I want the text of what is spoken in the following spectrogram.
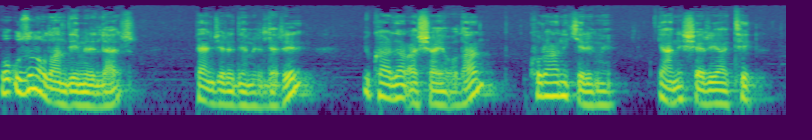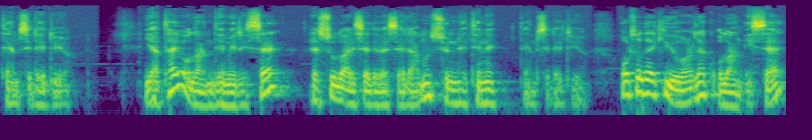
O uzun olan demirler, pencere demirleri yukarıdan aşağıya olan Kur'an-ı Kerim'i yani şeriatı temsil ediyor. Yatay olan demir ise Resulullah Aleyhisselatü Vesselam'ın sünnetini temsil ediyor. Ortadaki yuvarlak olan ise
